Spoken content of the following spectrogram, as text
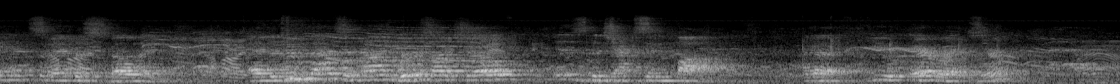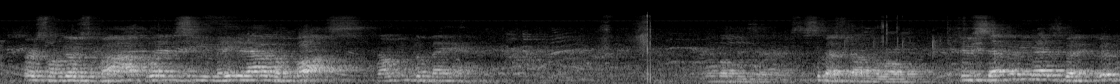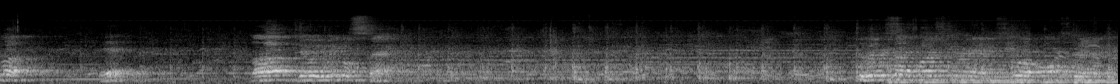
and Samantha Spelman. And the 2009 Riverside Show is the Jackson Five. I got a few air grams here. First one goes to Bob. Glad to see you made it out of the bus from the band. I love these air grams. Is the best job in the world. To Stephanie Nesbitt. Good luck. Yeah. Love Joey to the Riverside Marching Rams, Will Austin.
